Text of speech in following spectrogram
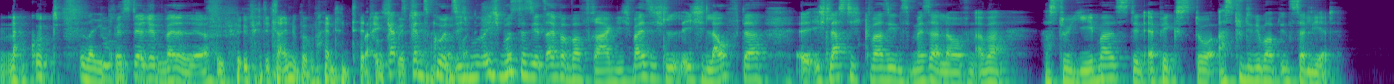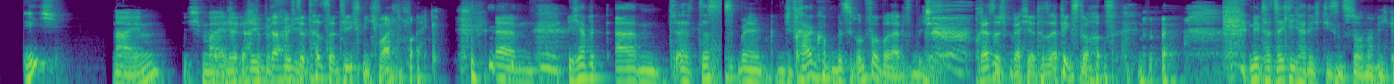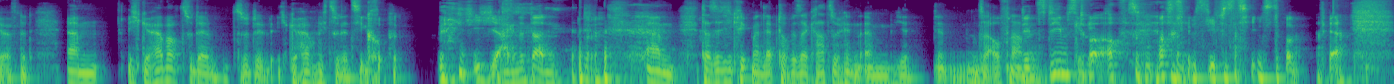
Na gut, du bist der Rebell, ja. über, nein, über meine Nintendo Ganz, ganz kurz, ich, ich, muss das jetzt einfach mal fragen. Ich weiß, ich, ich laufe da, äh, ich lasse dich quasi ins Messer laufen, aber hast du jemals den Epic Store, hast du den überhaupt installiert? Ich? Nein, ich meine, ich den befürchte, dass er dich nicht meint, Mike. ähm, ich habe, ähm, das, die Frage kommt ein bisschen unvorbereitet für mich. Pressesprecher des Epic Stores. nee, tatsächlich hatte ich diesen Store noch nicht geöffnet. Ähm, ich gehöre auch zu der, zu der, ich gehöre auch nicht zu der Zielgruppe. ja, ne dann. ähm, tatsächlich kriegt mein Laptop ist ja gerade so hin, ähm, hier unsere Aufnahme. Den Steam Store aufzumachen. Den Steam, Steam Store. Ja.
